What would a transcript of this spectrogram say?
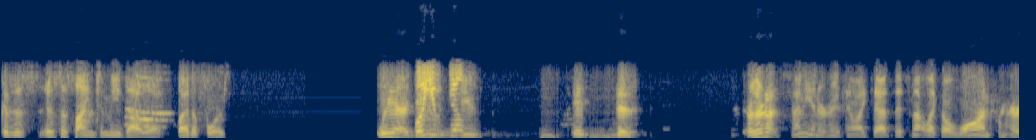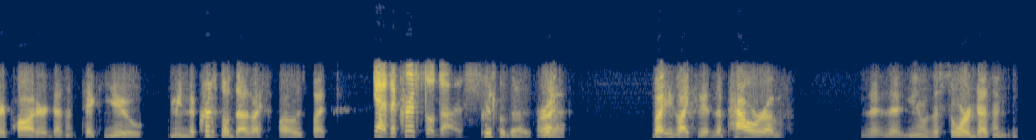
Because it's, it's assigned to me that way by the Force. Well, yeah. Well, do you built- you, it does. Or they're not sentient or anything like that. It's not like a wand from Harry Potter. It doesn't pick you. I mean, the crystal does, I suppose, but Yeah, the crystal does. Crystal does. Right. Yeah. but like the the power of the the you know the sword doesn't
